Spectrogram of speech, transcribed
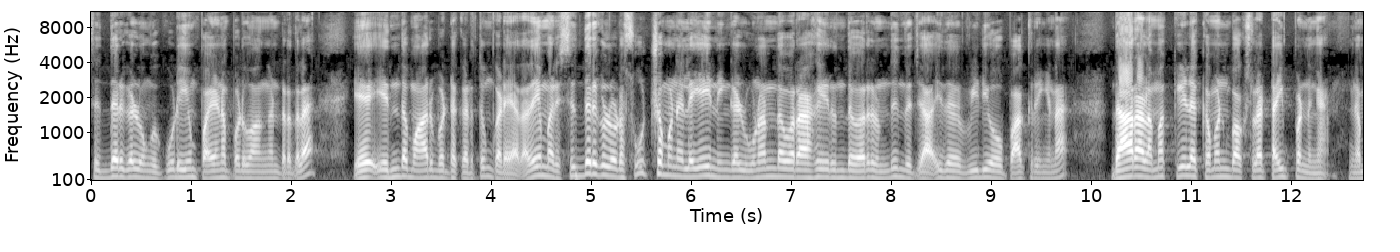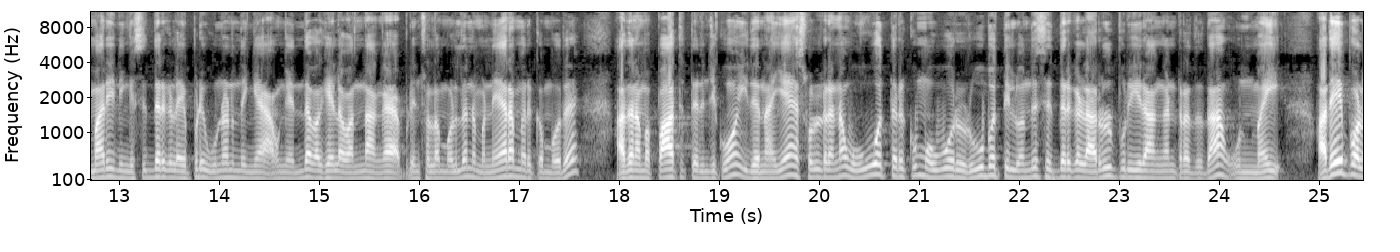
சித்தர்கள் உங்கள் கூடயும் பயணப்படுவாங்கன்றதில் எ எந்த மாறுபட்ட கருத்தும் கிடையாது. அதே மாதிரி சித்தர்களோட சூட்சம நிலையை நீங்கள் உணர்ந்தவராக இருந்தவர் வந்து இந்த ஜா இதை வீடியோவை பார்க்குறீங்கன்னா தாராளமாக கீழே கமெண்ட் பாக்ஸில் டைப் பண்ணுங்கள் இந்த மாதிரி நீங்கள் சித்தர்களை எப்படி உணர்ந்தீங்க அவங்க எந்த வகையில் வந்தாங்க அப்படின்னு சொல்லும் பொழுது நம்ம நேரம் இருக்கும்போது அதை நம்ம பார்த்து தெரிஞ்சுக்குவோம். இதை நான் ஏன் சொல்கிறேன்னா ஒவ்வொருத்தருக்கும் ஒவ்வொரு ரூபத்தில் வந்து சித்தர்கள் அருள் புரிகிறாங்கன்றது தான் உண்மை. அதே போல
